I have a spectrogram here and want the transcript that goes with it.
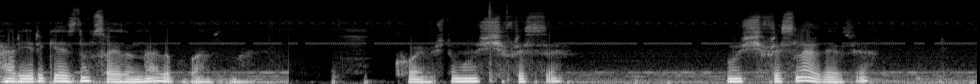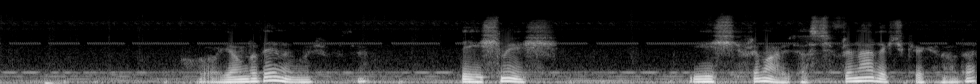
Her yeri gezdim sayılır. Nerede bu benzinler? Koymuştum. Bunun şifresi. Bunun şifresi nerede yazıyor? Yanında değil mi bunun şifresi? Değişmiş. İyi şifre mi arayacağız? Şifre nerede çıkıyor genelde?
